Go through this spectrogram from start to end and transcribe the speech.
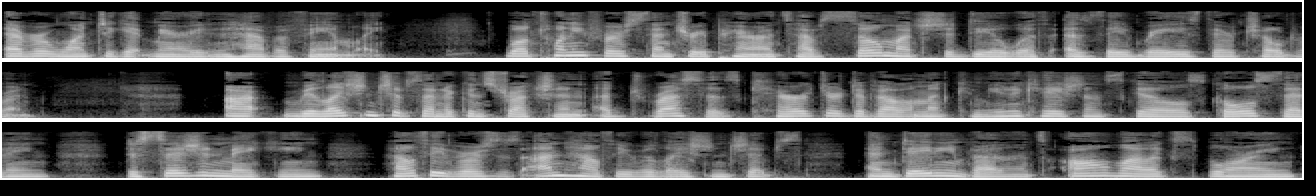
ever want to get married and have a family? Well, 21st century parents have so much to deal with as they raise their children. Our relationships under construction addresses character development, communication skills, goal setting, decision making, healthy versus unhealthy relationships, and dating balance, all while exploring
